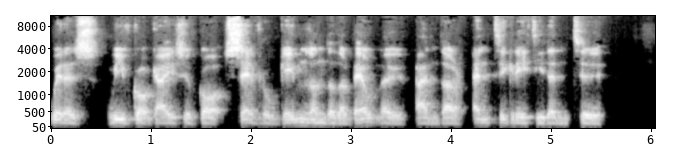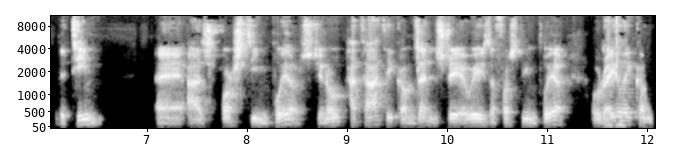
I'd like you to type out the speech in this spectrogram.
Whereas we've got guys who've got several games under their belt now and are integrated into the team uh, as first team players. You know, Hatate comes in straight away as a first team player. O'Riley comes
